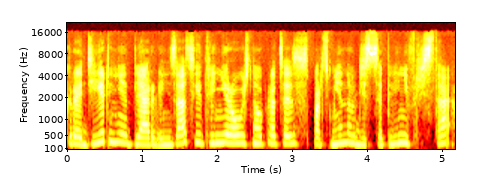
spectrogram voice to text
градирования для организации тренировочного процесса спортсменов в дисциплине фристайл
